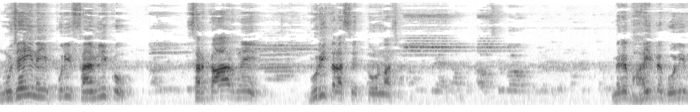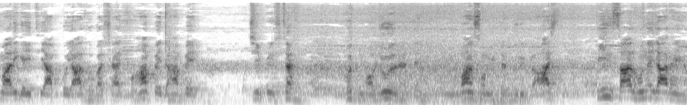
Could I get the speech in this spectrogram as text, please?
मुझे ही नहीं, पूरी फैमिली को सरकार ने बुरी तरह से तोड़ना चाहा। मेरे भाई पे गोली मारी गई थी, आपको याद होगा शायद, वहाँ पे, जहाँ पे चीफ मिनिस्टर खुद मौजूद रहते हैं। 500 मीटर दूरी पर आज तीन साल होने जा रहे हैं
